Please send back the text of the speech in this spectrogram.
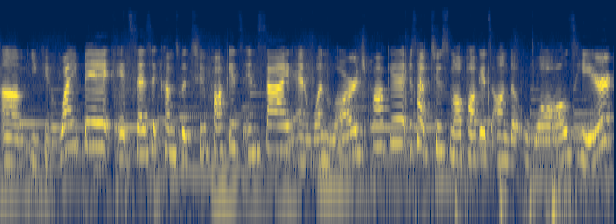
Um, you can wipe it. It says it comes with two pockets inside and one large pocket. Just have two small pockets on the walls here,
